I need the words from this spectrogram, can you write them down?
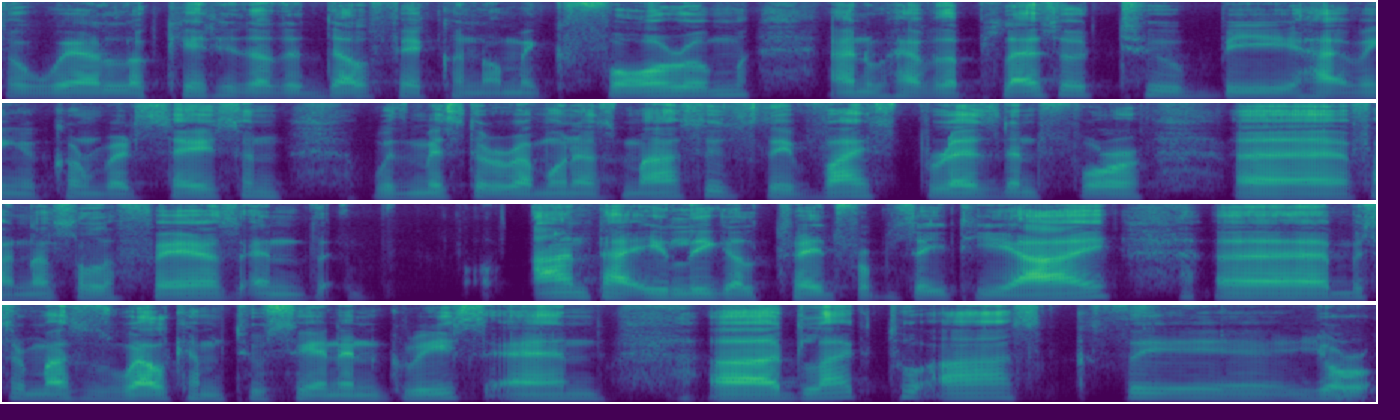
So we are located at the Delphi Economic Forum, and we have the pleasure to be having a conversation with Mr. Ramunas Macius, the Vice President for uh, Financial Affairs and anti-illegal trade from JTI. Uh, Mr. Macius, welcome to CNN Greece, and uh, I'd like to ask the, your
